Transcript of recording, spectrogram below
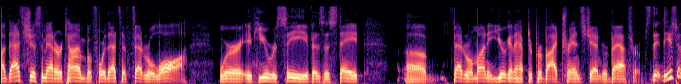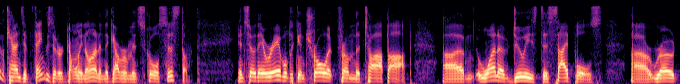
Uh, that's just a matter of time before that's a federal law, where if you receive as a state uh, federal money, you're going to have to provide transgender bathrooms. Th- these are the kinds of things that are going on in the government school system. And so they were able to control it from the top up. Um, one of Dewey's disciples uh, wrote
